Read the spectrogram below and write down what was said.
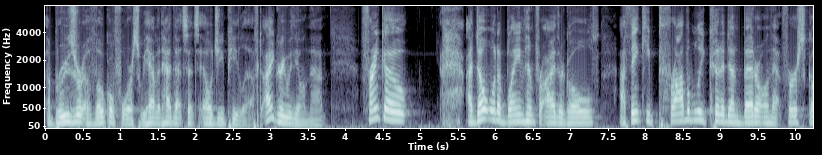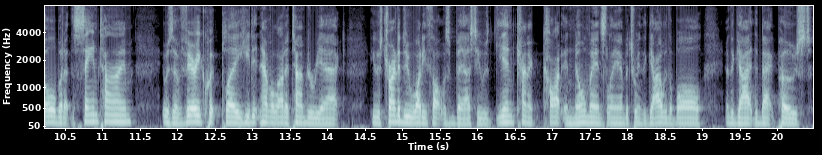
a bruiser of vocal force. We haven't had that since LGP left. I agree with you on that. Franco, I don't want to blame him for either goals. I think he probably could have done better on that first goal, but at the same time, it was a very quick play. He didn't have a lot of time to react. He was trying to do what he thought was best. He was again kind of caught in no man's land between the guy with the ball and the guy at the back post.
